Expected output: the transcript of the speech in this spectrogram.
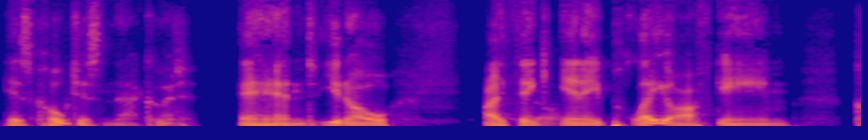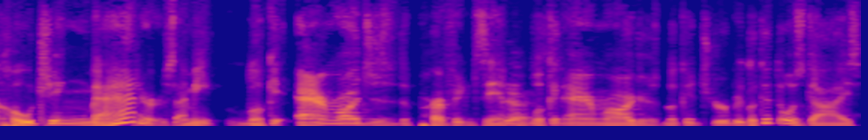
his coach isn't that good. And you know, I think No. in a playoff game, coaching matters. I mean, look at Aaron Rodgers is the perfect example. Look at Aaron Rodgers. Look at Drew. Look at those guys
